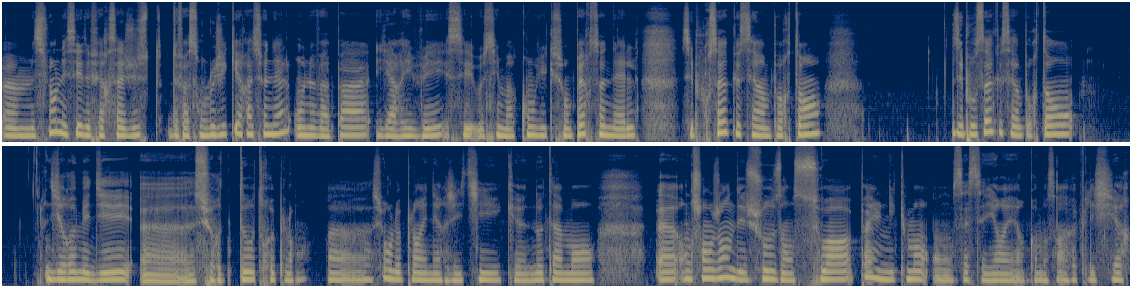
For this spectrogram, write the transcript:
Euh, si on essaie de faire ça juste de façon logique et rationnelle, on ne va pas y arriver. C'est aussi ma conviction personnelle. C'est pour ça que c'est important. C'est pour ça que c'est important d'y remédier euh, sur d'autres plans. Euh, sur le plan énergétique, notamment en changeant des choses en soi, pas uniquement en s'asseyant et en commençant à réfléchir,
